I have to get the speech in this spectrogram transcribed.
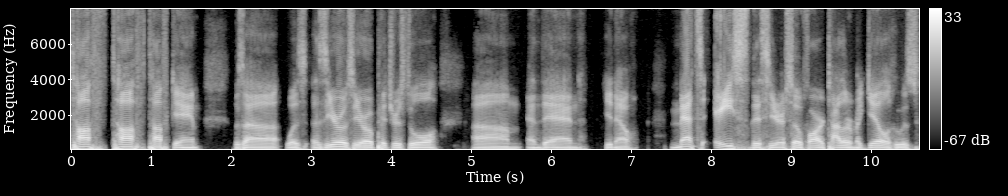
Tough, tough, tough game. It was a was a zero zero pitchers duel. Um, and then you know Mets ace this year so far, Tylor Megill, who was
